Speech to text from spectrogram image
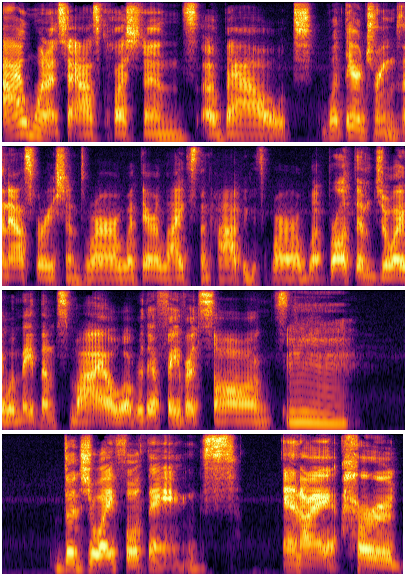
I wanted to ask questions about what their dreams and aspirations were, what their likes and hobbies were, what brought them joy, what made them smile, what were their favorite songs, mm. the joyful things. And I heard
